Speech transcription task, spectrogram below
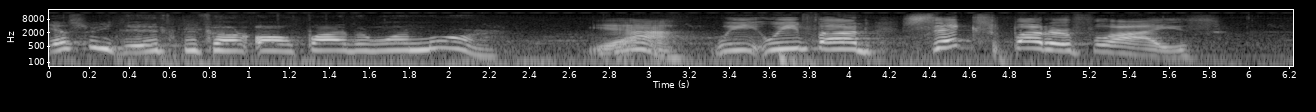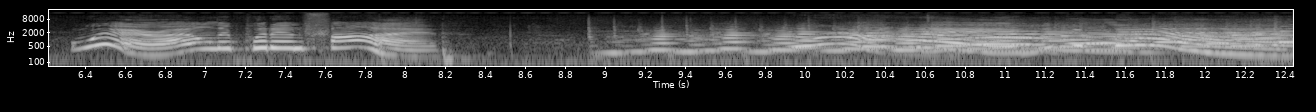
Yes, we did. We found all five and one more. Yeah, we, we found six butterflies. Where? I only put in five. Hey, look at that.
